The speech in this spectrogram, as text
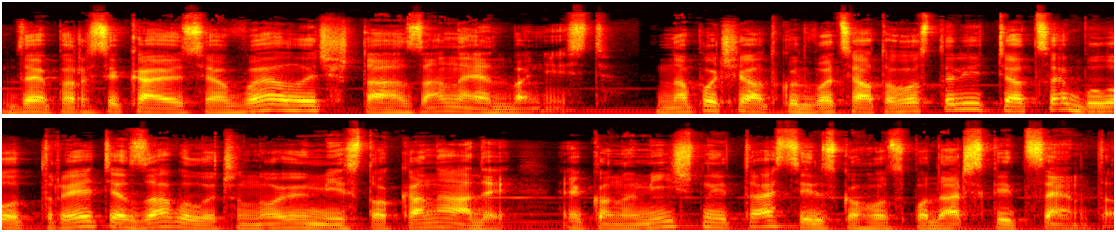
де пересікаються велич та занедбаність. На початку ХХ століття це було третє за величиною місто Канади, економічний та сільськогосподарський центр.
